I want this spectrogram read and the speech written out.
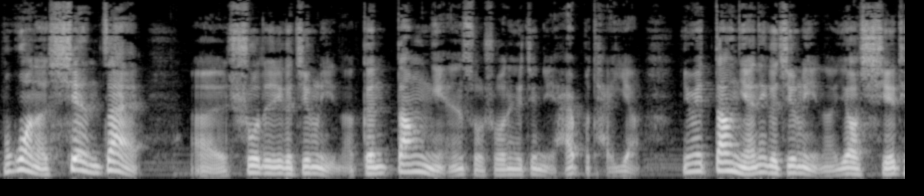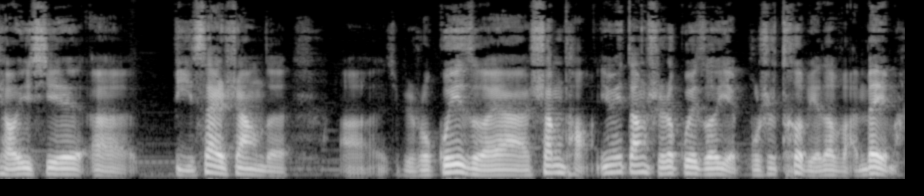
不过呢，现在。呃，说的这个经理呢，跟当年所说那个经理还不太一样，因为当年那个经理呢，要协调一些呃比赛上的啊，就比如说规则呀，商讨，因为当时的规则也不是特别的完备嘛，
